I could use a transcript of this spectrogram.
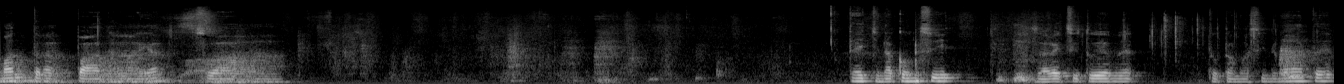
Mantra Padhaya Swaha. Teď na konci zarecitujeme, to tam asi nemáte,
